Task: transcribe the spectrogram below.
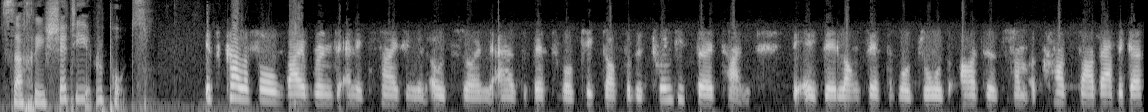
Sahri Shetty reports. It's colourful, vibrant and exciting in Oudtshoorn as the festival kicked off for the 23rd time. The eight-day-long festival draws artists from across South Africa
